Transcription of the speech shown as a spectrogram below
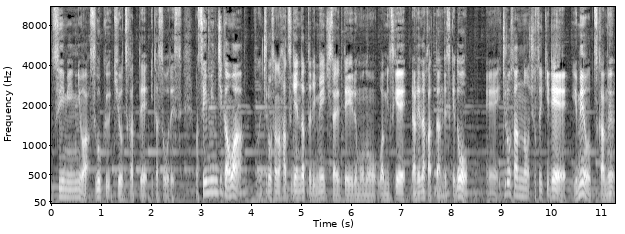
睡眠にはすごく気を使っていたそうです、まあ、睡眠時間はそのイチローさんの発言だったり明記されているものは見つけられなかったんですけど、えー、イチローさんの書籍で「夢をつかむ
